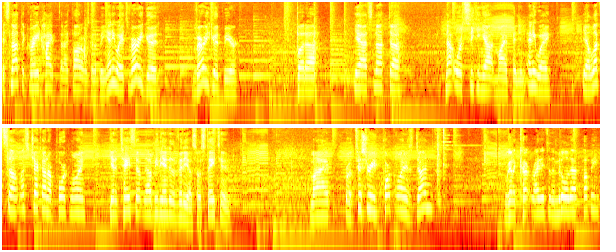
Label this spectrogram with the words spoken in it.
it's not the great hype that I thought it was going to be. Anyway, it's very good, very good beer. But uh, yeah, it's not, uh, not worth seeking out in my opinion. Anyway, yeah, let's uh, let's check on our pork loin, get a taste of that'll be the end of the video, so stay tuned. My rotisserie pork loin is done. We're gonna cut right into the middle of that puppy.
